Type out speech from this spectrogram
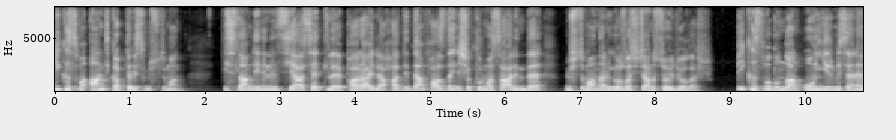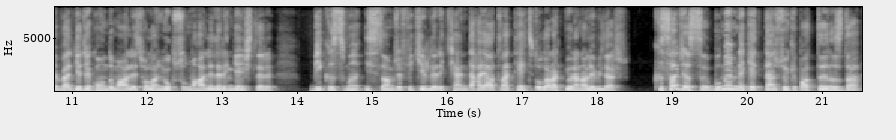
bir kısmı antikapitalist Müslüman. İslam dininin siyasetle, parayla haddinden fazla ilişki kurması halinde Müslümanların yozlaşacağını söylüyorlar. Bir kısmı bundan 10-20 sene evvel Gecekondu mahallesi olan yoksul mahallelerin gençleri. Bir kısmı İslamcı fikirleri kendi hayatına tehdit olarak gören Aleviler. Kısacası bu memleketten söküp attığınızda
